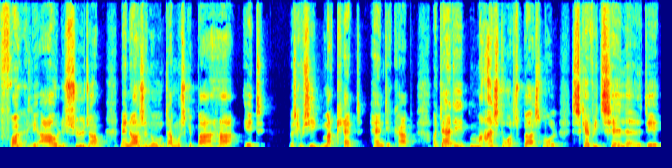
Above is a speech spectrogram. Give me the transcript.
frygtelig arvelig sygdom, men også nogen, der måske bare har et hvad skal vi sige, markant handicap. Og der er det et meget stort spørgsmål, skal vi tillade det?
